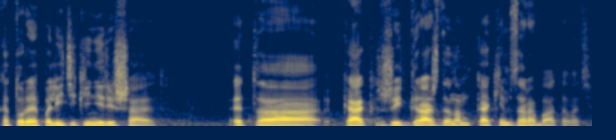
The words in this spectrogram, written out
которые политики не решают. Это как жить гражданам, как им зарабатывать.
